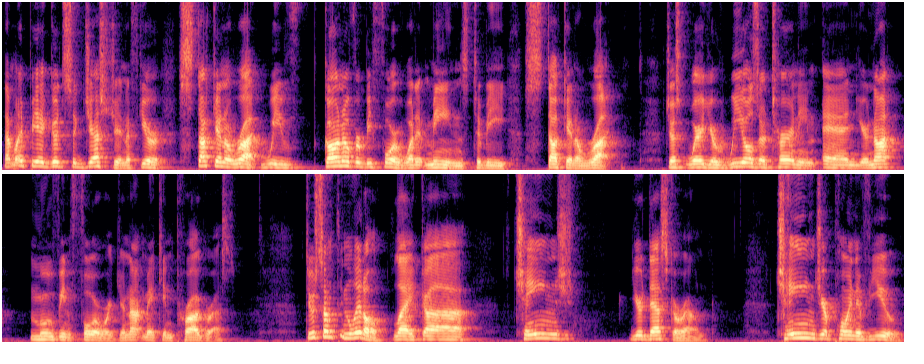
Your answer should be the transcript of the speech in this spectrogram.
That might be a good suggestion if you're stuck in a rut. We've gone over before what it means to be stuck in a rut. Just where your wheels are turning and you're not moving forward, you're not making progress. Do something little, like uh, change your desk around, change your point of view,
